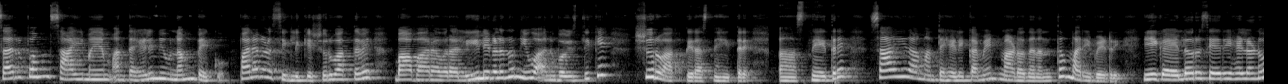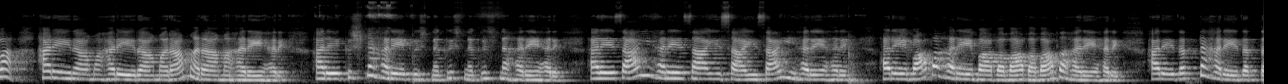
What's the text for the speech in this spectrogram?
ಸರ್ವಂ ಸಾಯಿಮಯಂ ಅಂತ ಹೇಳಿ ನೀವು ನಂಬಬೇಕು. ಫಲಗಳು ಸಿಗಲಿಕ್ಕೆ ಶುರುವಾಗ್ತವೆ. ಬಾಬಾರವರ ಲೀಲೆಗಳನ್ನು ನೀವು ಅನುಭವಿಸ್ಲಿಕ್ಕೆ ಶುರು ಆಗ್ತೀರಾ ಸ್ನೇಹಿತರೆ ಸ್ನೇಹಿತರೆ, ಸಾಯಿರಾಮ್ ಅಂತ ಹೇಳಿ ಕಮೆಂಟ್ ಮಾಡೋದನ್ನಂತೂ ಮರಿಬೇಡ್ರಿ. ಈಗ ಎಲ್ಲರೂ ಸೇರಿ ಹೇಳೋಣವಾ? ಹರೇ ರಾಮ ಹರೇ ರಾಮ ರಾಮ ರಾಮ, ಹರೇ ಹರೇ. ಹರೇ ಕೃಷ್ಣ ಹರೇ ಕೃಷ್ಣ ಕೃಷ್ಣ ಕೃಷ್ಣ, ಹರೇ ಹರೇ. ಹರೇ ಸಾಯಿ ಹರೇ ಸಾಯಿ ಸಾಯಿ ಸಾಯಿ, ಹರೇ ಹರೇ. ಹರೇ ಬಾಬಾ ಹರೇ ಬಾಬಾ ಬಾಬಾ ಬಾಬಾ, ಹರೇ ಹರೇ. ಹರೇ ದತ್ತ ಹರೇ ದತ್ತ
